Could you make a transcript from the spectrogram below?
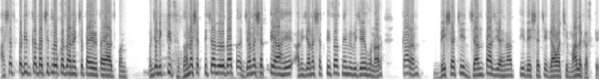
अशाच पटीत कदाचित लोक जाण्याची तयारीत आहे आज पण. म्हणजे नक्कीच धनशक्तीच्या विरोधात जनशक्ती आहे आणि जनशक्तीचाच नेहमी विजय होणार. कारण देशाची जनता जी आहे ना ती देशाची गावाची मालक असते.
